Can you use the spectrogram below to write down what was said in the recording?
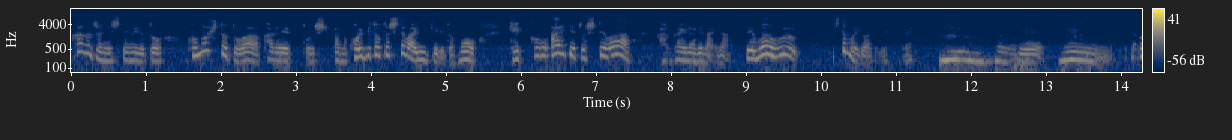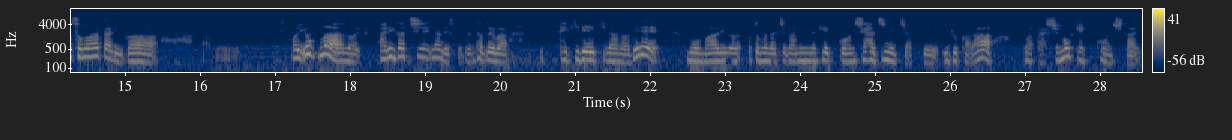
彼女にしてみると、この人とは彼とあの恋人としてはいいけれども、結婚相手としては考えられないなって思う人もいるわけですよね。うん、なので、うん、なんかそのあたりが、まあ、よまあ、あの、ありがちなんですけどね、例えば、適齢期なので、もう周りのお友達がみんな結婚し始めちゃっているから、私も結婚したい。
